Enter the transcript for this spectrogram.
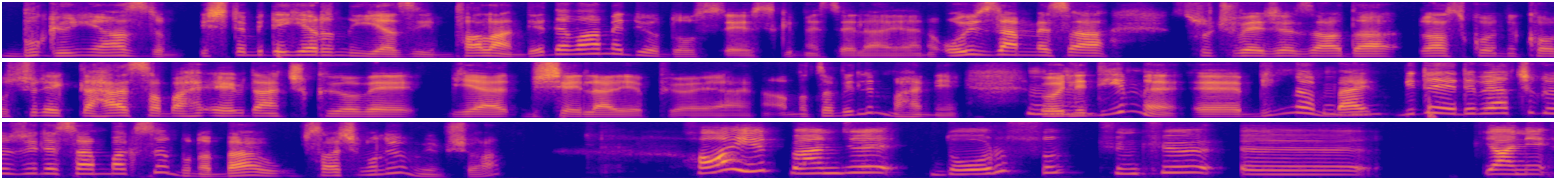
Bugün yazdım. işte bir de yarını yazayım falan diye devam ediyor Dostoyevski mesela yani. O yüzden mesela Suç ve Ceza'da Raskolnikov sürekli her sabah evden çıkıyor ve bir yer, bir şeyler yapıyor yani. Anlatabildim mi hani? Hı-hı. Öyle değil mi? E, bilmiyorum Hı-hı. ben bir de edebiyatçı gözüyle sen baksana buna. Ben saçmalıyor muyum şu an? Hayır bence doğrusun. Çünkü e, yani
